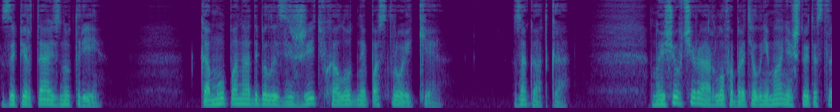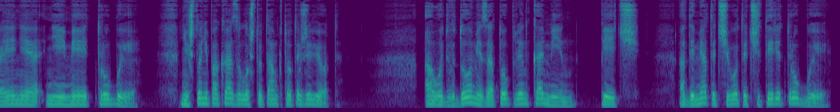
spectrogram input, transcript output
Заперта изнутри. Кому понадобилось жить в холодной постройке? Загадка. Но еще вчера Орлов обратил внимание, что это строение не имеет трубы — Ничто не показывало, что там кто-то живет. А вот в доме затоплен камин, печь, а дымят от чего-то четыре трубы.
